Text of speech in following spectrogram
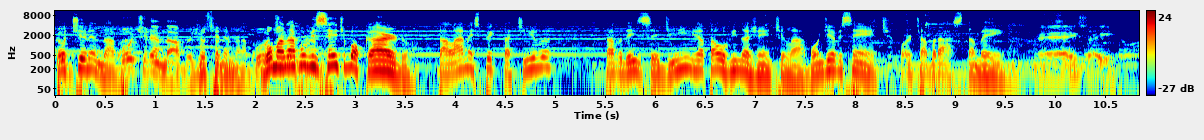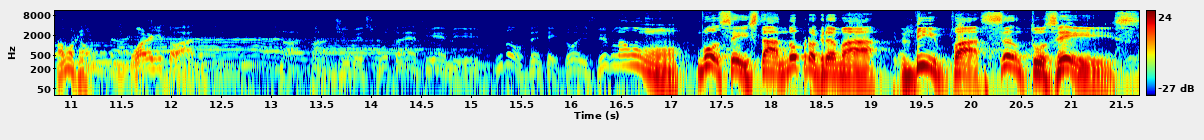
Potirendaba. Potirendaba. Potirendaba. Vou mandar pro Vicente Bocardo. Tá lá na expectativa. Tava desde cedinho e já tá ouvindo a gente lá. Bom dia, Vicente. Forte abraço também. É isso aí. Vamos ouvir. Então, bora de toada. Na Rádio Escuta FM 92,1. Você está no programa Viva Santos Reis.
